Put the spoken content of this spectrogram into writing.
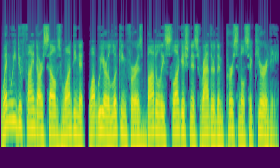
When we do find ourselves wanting it, what we are looking for is bodily sluggishness rather than personal security.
